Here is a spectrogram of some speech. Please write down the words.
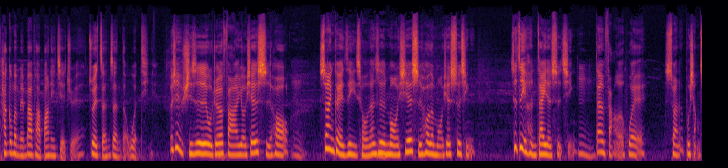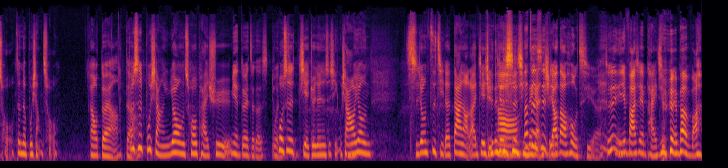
他根本没办法帮你解决最真正的问题。而且其实我觉得，反而有些时候，嗯。虽然可以自己抽，但是嗯某些时候的某些事情是自己很在意的事情，嗯，但反而会算了，不想抽，真的不想抽，哦，对啊，对啊。就是不想用抽牌去，面对这个问题，或是解决这件事情，我想要用使用自己的大脑来解决这件事情哦、那这。是比较到后期了，就是你已经发现牌就没办法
